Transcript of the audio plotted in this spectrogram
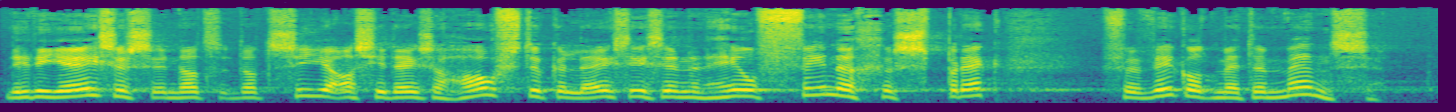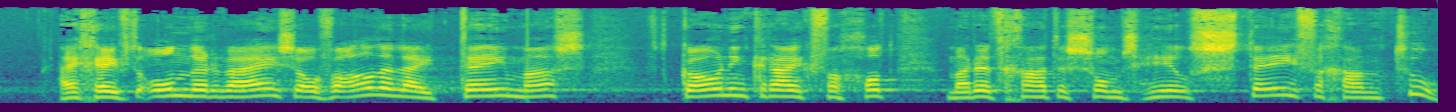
De Jezus, en dat, dat zie je als je deze hoofdstukken leest, is in een heel vinnig gesprek verwikkeld met de mensen. Hij geeft onderwijs over allerlei thema's, het koninkrijk van God, maar het gaat er soms heel stevig aan toe.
